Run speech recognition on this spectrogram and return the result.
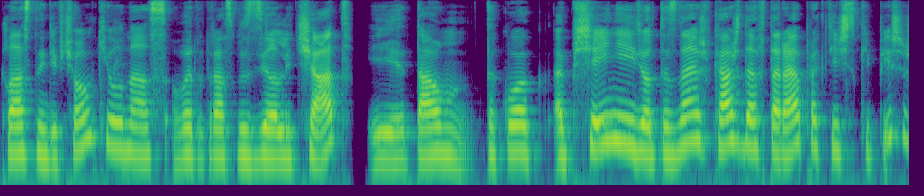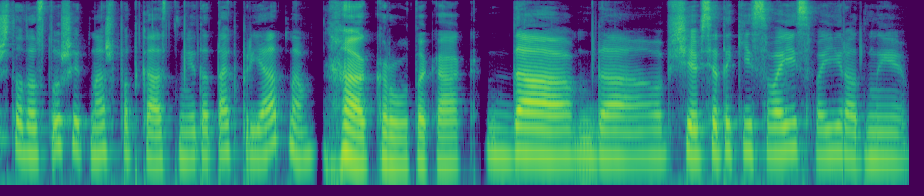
Классные девчонки у нас. В этот раз мы сделали чат, и там такое общение идет. Ты знаешь, каждая вторая практически пишет, что она слушает наш подкаст. Мне это так приятно. А, круто как. Да, да, вообще все такие свои, свои родные.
